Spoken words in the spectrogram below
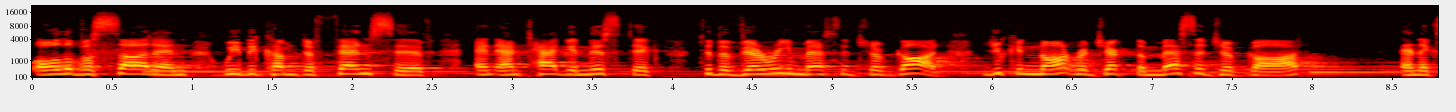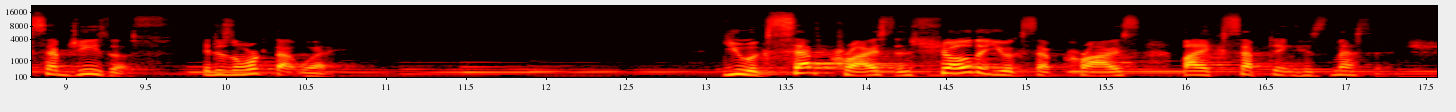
all of a sudden we become defensive and antagonistic to the very message of God. You cannot reject the message of God and accept Jesus, it doesn't work that way. You accept Christ and show that you accept Christ by accepting his message.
